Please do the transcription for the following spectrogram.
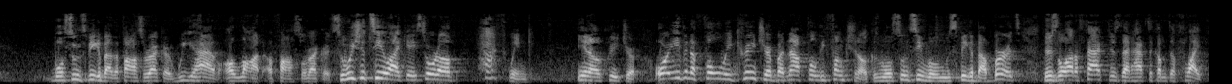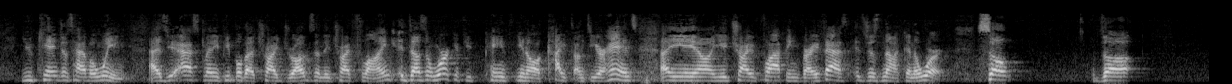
we'll soon speak about the fossil record. We have a lot of fossil records, so we should see like a sort of half wing you know, creature, or even a full wing creature, but not fully functional. Because we'll soon see when we speak about birds, there's a lot of factors that have to come to flight. You can't just have a wing. As you ask many people that tried drugs and they tried flying, it doesn't work if you paint, you know, a kite onto your hands, uh, you know, and you try flapping very fast. It's just not going to work. So, the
